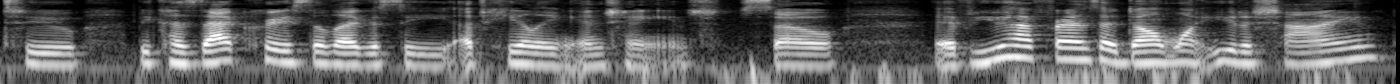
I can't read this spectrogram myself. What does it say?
to because that creates the legacy of healing and change. So if you have friends that don't want you to shine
